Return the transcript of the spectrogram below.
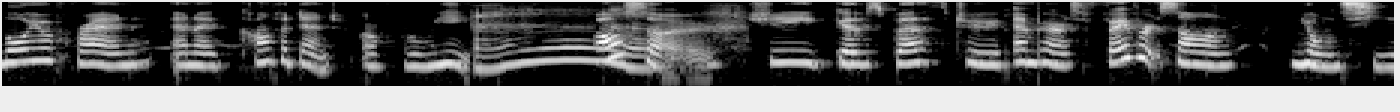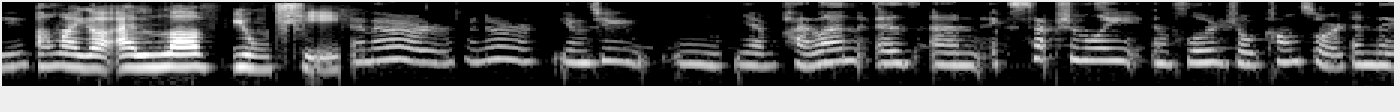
loyal friend and a confidant of Rui. Ah. Also, she gives birth to Emperor's favorite song, Yongqi. Oh my god, I love Yongqi. I know, I know, Yongqi. Mm, yeah, Hailan is an exceptionally influential consort in the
